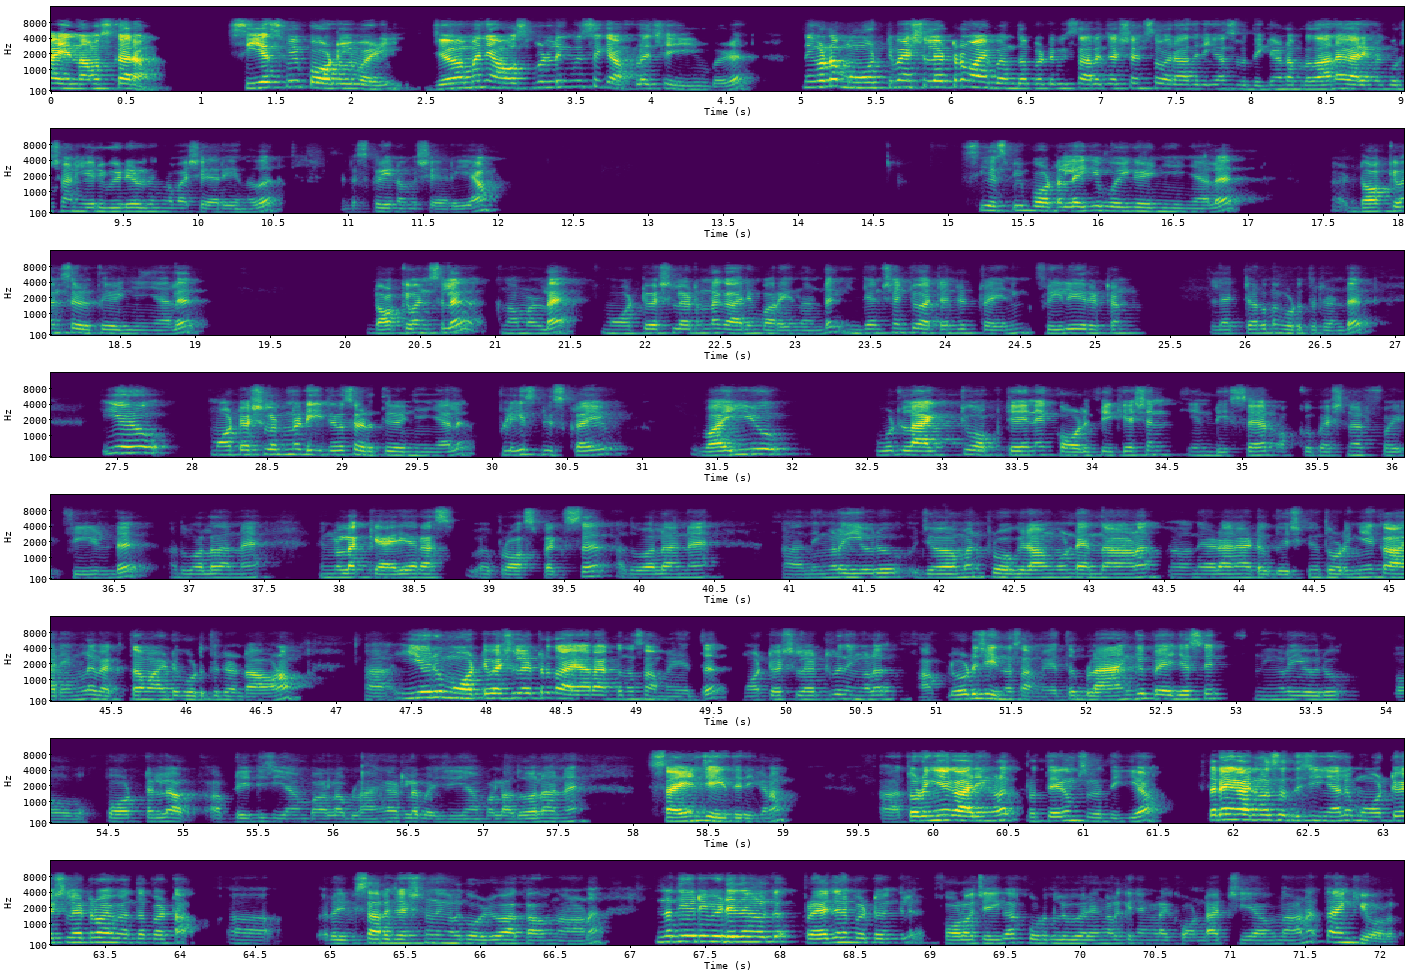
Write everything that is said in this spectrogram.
Hi നമസ്കാരം. C S P portal വഴി Germany house building വിസയ്ക്ക് അപ്ലൈ ചെയ്യുമ്പോൾ നിങ്ങളുടെ മോട്ടിവേഷൻ ലെറ്ററുമായി ബന്ധപ്പെട്ട് വിസ റിജക്ഷൻസ് വരാതിരിക്കാൻ ശ്രദ്ധിക്കേണ്ട പ്രധാന കാര്യങ്ങളെ കുറിച്ചാണ് ഈ ഒരു വീഡിയോയിൽ നിങ്ങളുമായി ഷെയർ ചെയ്യുന്നത്. എന്റെ സ്ക്രീൻ ഒന്ന് ഷെയർ ചെയ്യാം. സി എസ് പി പോർട്ടലിലേക്ക് പോയി കഴിഞ്ഞ് കഴിഞ്ഞാൽ ഡോക്യുമെന്റ്സ് എടുത്തു കഴിഞ്ഞ് കഴിഞ്ഞാൽ ഡോക്യുമെന്റ്സിൽ നമ്മളുടെ മോട്ടിവേഷൻ ലെറ്ററിന്റെ കാര്യം പറയുന്നുണ്ട്. Intention to attend training freely return letter എന്ന് കൊടുത്തിട്ടുണ്ട്. ഈ ഒരു മോട്ടിവേഷൻ ലെറ്ററിന്റെ ഡീറ്റെയിൽസ് എടുത്തു കഴിഞ്ഞ് കഴിഞ്ഞാൽ please describe why you would like to obtain a qualification in desire occupational field അതുപോലെ തന്നെ നിങ്ങളുടെ കരിയർ പ്രോസ്പെക്ട്സ് അതുപോലെ തന്നെ നിങ്ങൾ ഈ ഒരു ജർമ്മൻ പ്രോഗ്രാം കൊണ്ട് എന്താണ് നേടാനായിട്ട് ഉദ്ദേശിക്കുന്നത് തുടങ്ങിയ കാര്യങ്ങൾ വ്യക്തമായിട്ട് കൊടുത്തിട്ടുണ്ടാവണം. ഈ ഒരു മോട്ടിവേഷൻ ലെറ്റർ തയ്യാറാക്കുന്ന സമയത്ത് മോട്ടിവേഷൻ ലെറ്റർ നിങ്ങൾ അപ്ലോഡ് ചെയ്യുന്ന സമയത്ത് ബ്ലാങ്ക് പേജസ് നിങ്ങൾ ഈ ഒരു പോർട്ടലിൽ അപ്ഡേറ്റ് ചെയ്യാൻ പാടില്ല ബ്ലാങ്ക് ആയിട്ടുള്ള പേജ് ചെയ്യാൻ പാടില്ല. അതുപോലെ തന്നെ സൈൻ ചെയ്തിരിക്കണം. തുടങ്ങിയ കാര്യങ്ങൾ പ്രത്യേകം ശ്രദ്ധിക്കുക. ഇത്രയും കാര്യങ്ങൾ ശ്രദ്ധിച്ചു കഴിഞ്ഞാൽ മോട്ടിവേഷൻ ലെറ്ററുമായി ബന്ധപ്പെട്ട വിസ റിജക്ഷൻ നിങ്ങൾക്ക് ഒഴിവാക്കാവുന്നതാണ്. ഇന്നത്തെ ഒരു വീഡിയോ നിങ്ങൾക്ക് പ്രയോജനപ്പെട്ടുവെങ്കിൽ ഫോളോ ചെയ്യുക. കൂടുതൽ വിവരങ്ങൾക്ക് ഞങ്ങളെ കോൺടാക്ട് ചെയ്യാവുന്നതാണ്. Thank you all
